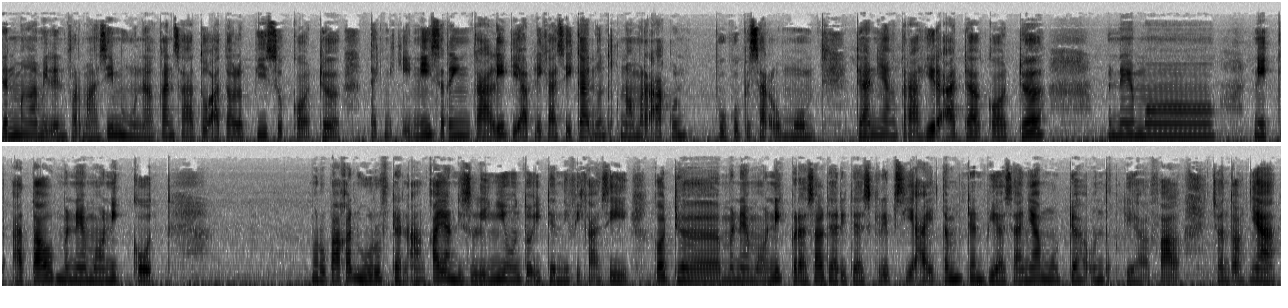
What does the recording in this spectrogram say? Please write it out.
dan mengambil informasi menggunakan satu atau lebih subkode. Teknik ini sering kali diaplikasikan untuk nomor akun buku besar umum. Dan yang terakhir ada kode mnemonic atau mnemonic code merupakan huruf dan angka yang diselingi untuk identifikasi. Kode mnemonik berasal dari deskripsi item dan biasanya mudah untuk dihafal. Contohnya,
